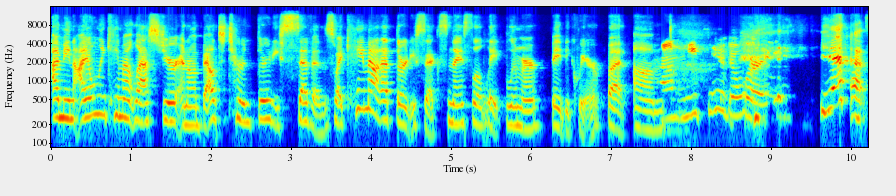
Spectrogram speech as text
I mean, I only came out last year and I'm about to turn 37. So I came out at 36. Nice little late bloomer baby queer. But um, um me too, don't worry. yes.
